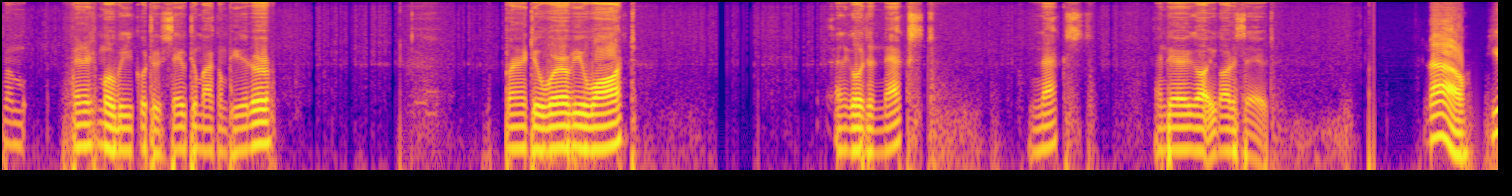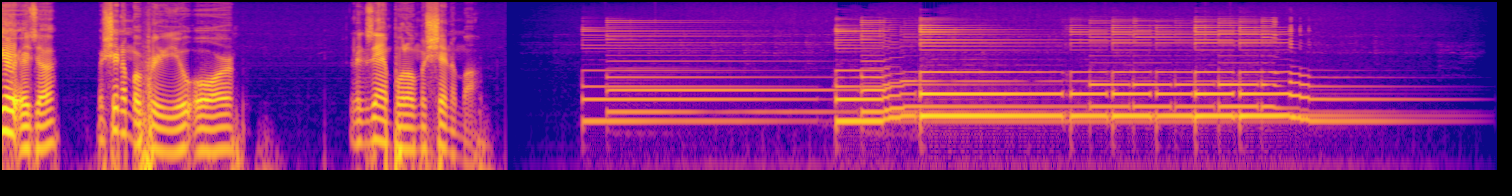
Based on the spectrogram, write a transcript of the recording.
finish movie, go to save to my computer. Bring it to wherever you want. And go to next. Next. And there you go, you got it saved. Now, here is a machinima preview or an example of machinima.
